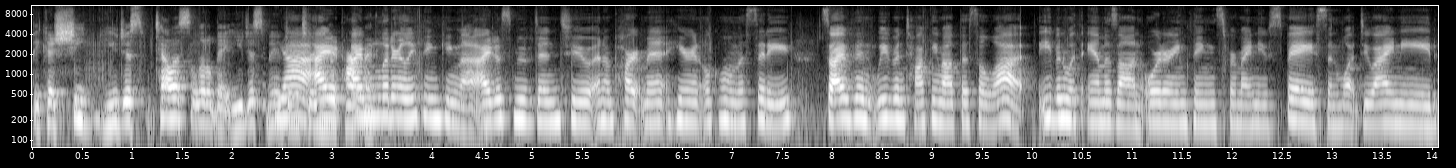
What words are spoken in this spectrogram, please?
Because she, you just tell us a little bit. You just moved Yeah, into an I, apartment. I'm literally thinking that. I just moved into an apartment here in Oklahoma City. So I've been we've been talking about this a lot, even with Amazon ordering things for my new space and what do I need,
